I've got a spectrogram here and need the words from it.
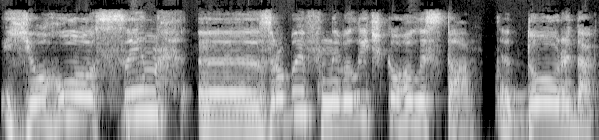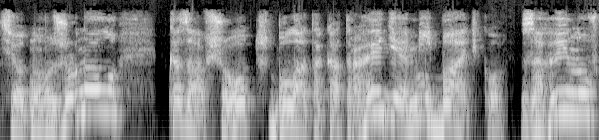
Його син е, зробив невеличкого листа до редакції одного з журналу. Казав, що от була така трагедія. Мій батько загинув,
